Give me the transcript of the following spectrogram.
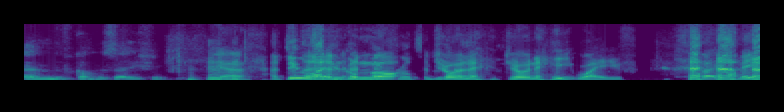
End of conversation. Yeah, I do like and, a good and not Bovril, to be during a, fair. during a heat wave. But maybe,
